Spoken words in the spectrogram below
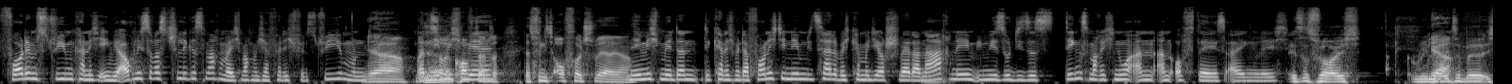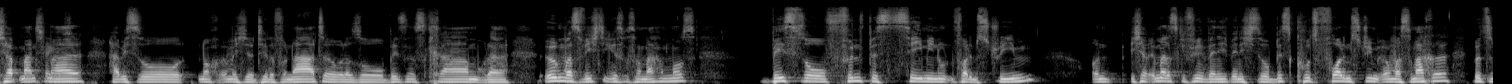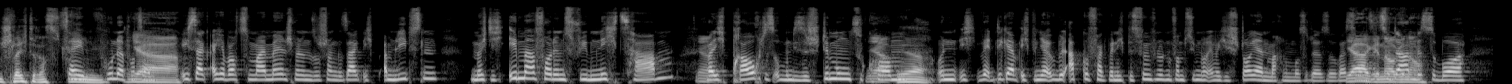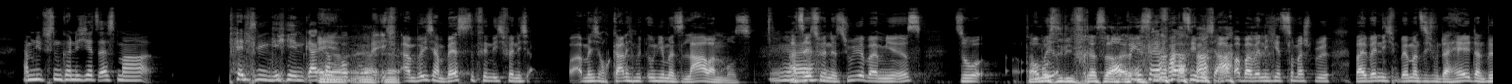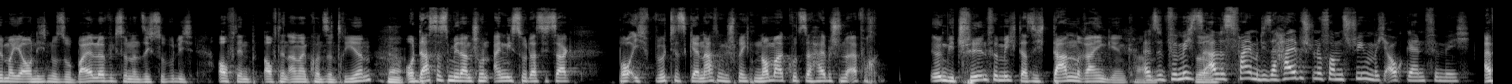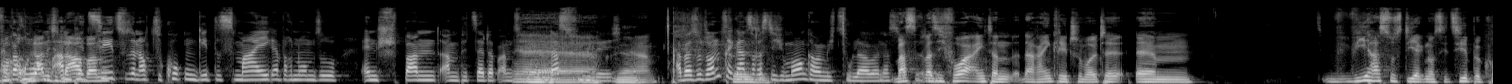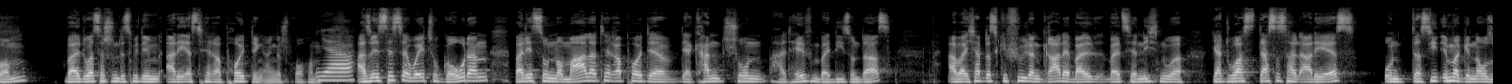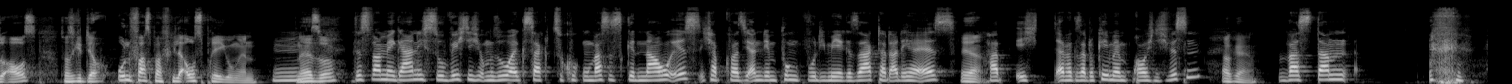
vor dem Stream kann ich irgendwie auch nicht so was Chilliges machen, weil ich mache mich ja fertig für den Stream und Ja, man Dann nehme ich Kopf mir- das finde ich auch voll schwer, ja. nehme ich mir dann, die kann ich mir davor nicht die nehmen, die Zeit, aber ich kann mir die auch schwer danach nehmen. Irgendwie so dieses Dings mache ich nur an, an Off-Days eigentlich. Ist es für euch relatable? Ich habe manchmal habe ich so noch irgendwelche Telefonate oder so Business-Kram oder irgendwas Wichtiges, was man machen muss, bis so fünf bis zehn Minuten vor dem Stream. Und ich habe immer das Gefühl, wenn ich, wenn ich so bis kurz vor dem Stream irgendwas mache, wird es ein schlechterer Stream. Safe, 100 Prozent. Ja. Ich sag, ich habe auch zu meinem Management und so schon gesagt, ich am liebsten möchte ich immer vor dem Stream nichts haben, Ja. weil ich brauche das, um in diese Stimmung zu kommen. Ja. Und ich, Digga, ich bin ja übel abgefuckt, wenn ich bis fünf Minuten vom Stream noch irgendwelche Steuern machen muss oder so. Weißt Ja, du, dann sitzt genau, du da genau. und bist du, boah, am liebsten könnte ich jetzt erstmal pennen gehen, gar keinen Bock mehr. ich, am wirklich am besten finde ich, wenn ich, wenn ich auch gar nicht mit irgendjemandem labern muss. Ja. Also selbst wenn jetzt Julia bei mir ist, so. Da muss sie die Fresse halten. Obviously fuckt sie nicht ab, aber wenn ich jetzt zum Beispiel, weil wenn ich, wenn man sich unterhält, dann will man ja auch nicht nur so beiläufig, sondern sich so wirklich auf den, auf den anderen konzentrieren. Ja. Und das ist mir dann schon eigentlich so, dass ich sag, boah, ich würde jetzt gerne nach dem Gespräch nochmal kurz eine halbe Stunde einfach irgendwie chillen für mich, dass ich dann reingehen kann. Also für mich So. ist alles fein, aber diese halbe Stunde vorm Stream habe ich auch gern für mich. Einfach auch nur gar um nicht am labern. PC zu sein, auch zu gucken, geht das Mic, einfach nur um so entspannt am Setup anzugucken. Ja, das ja, fühle ich. ja. Aber so sonst der ganze restliche Morgen kann man mich zulabern. Das Was, was ich vorher eigentlich dann da reingrätschen wollte, ähm, wie hast du es diagnostiziert bekommen? Weil du hast ja schon das mit dem ADS-Therapeut-Ding angesprochen. Ja. Also ist das der Way to go dann? Weil jetzt so ein normaler Therapeut, der, der kann schon halt helfen bei dies und das. Aber ich habe das Gefühl dann gerade, weil weil es ja nicht nur, ja, du hast, das ist halt ADS und das sieht immer genauso aus, sondern es gibt ja auch unfassbar viele Ausprägungen. Mhm. Ne, so? das war mir gar nicht so wichtig, um so exakt zu gucken, was es genau ist. Ich habe quasi an dem Punkt, wo die mir gesagt hat, ADHS, Ja. habe ich einfach gesagt, okay, mehr brauche ich nicht wissen. Okay. Was dann,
